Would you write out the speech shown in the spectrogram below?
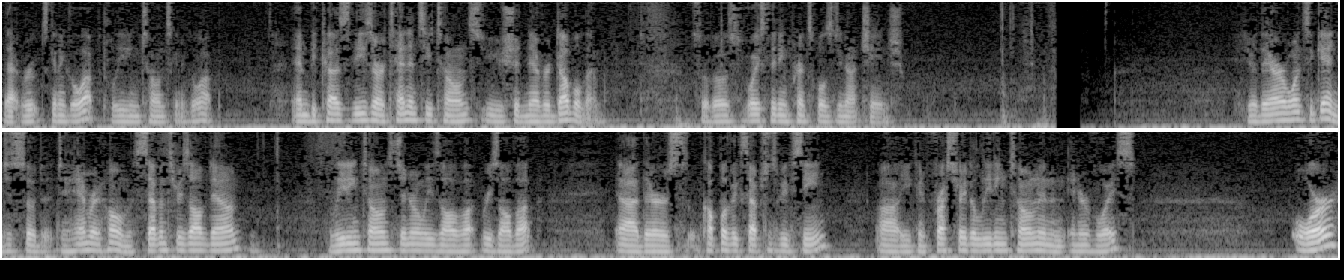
That root's going to go up. The leading tone's going to go up. And because these are tendency tones, you should never double them. So those voice leading principles do not change. Here they are once again, just so to, to hammer it home. Sevenths resolve down. Leading tones generally resolve up. Resolve up. Uh, there's a couple of exceptions we've seen. Uh, you can frustrate a leading tone in an inner voice. Or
